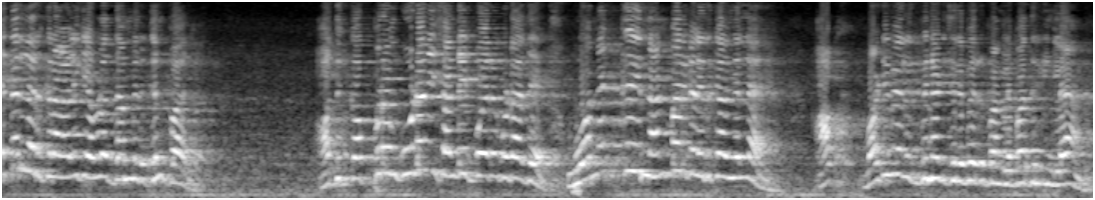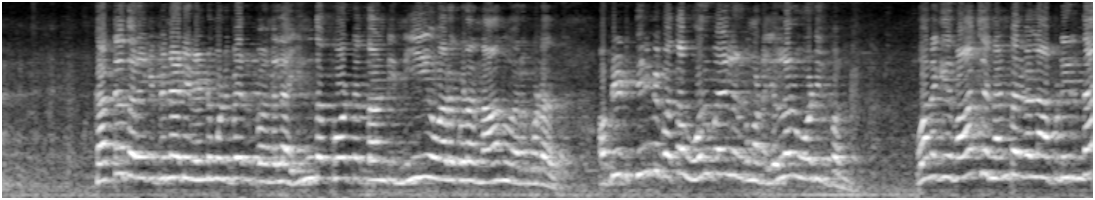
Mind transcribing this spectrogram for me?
எதிரில் இருக்கிற ஆளுக்கு எவ்வளவு தம் இருக்குன்னு பாரு. அதுக்கப்புறம் கூட நீ சண்டைக்கு போயிடக்கூடாது. உனக்கு நண்பர்கள் இருக்காங்கல்ல வடிவேலுக்கு பின்னாடி சில பேர் இருப்பாங்களே பார்த்துருக்கீங்களா? கட்டத்துறைக்கு பின்னாடி ரெண்டு மூணு பேர் இருப்பாங்கல்ல இந்த கோட்டை தாண்டி நீயும் வரக்கூடாது நானும் வரக்கூடாது. அப்படின்னு திரும்பி பார்த்தா ஒரு பயில இருக்க மாட்டோம். எல்லாரும் ஓடி இருப்பாங்க. உனக்கு வாச்ச நண்பர்கள்லாம் அப்படி இருந்தா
